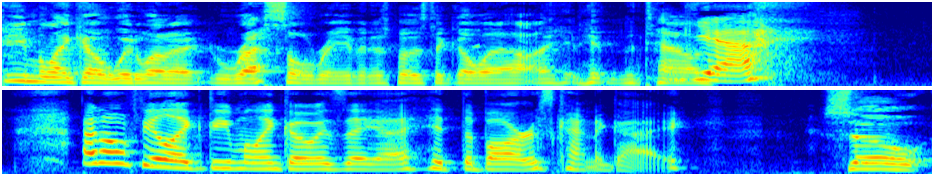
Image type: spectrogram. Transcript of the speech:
Dean Malenko would want to wrestle Raven as opposed to going out and hitting the town. Yeah. I don't feel like Dean Malenko is a uh, hit the bars kind of guy. So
